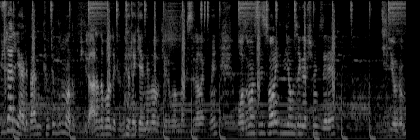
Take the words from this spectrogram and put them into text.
Güzel yani ben kötü bulmadım figürü. Arada bu arada kamerada kendime bakıyorum ondan kusura bakmayın. O zaman sizi sonraki videomuzda görüşmek üzere diliyorum.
